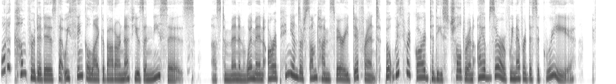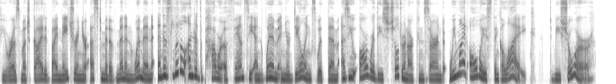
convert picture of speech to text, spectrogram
What a comfort it is that we think alike about our nephews and nieces. As to men and women, our opinions are sometimes very different, but with regard to these children, I observe we never disagree. If you were as much guided by nature in your estimate of men and women, and as little under the power of fancy and whim in your dealings with them as you are where these children are concerned, we might always think alike. To be sure,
